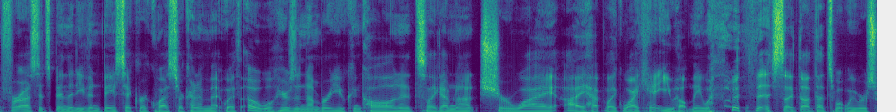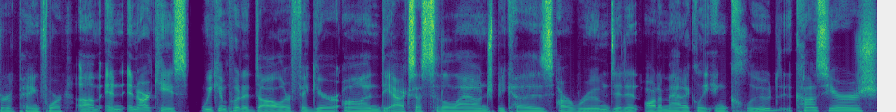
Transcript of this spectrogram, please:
for us, it's been that even basic requests are kind of met with, oh, well, here's a number you can call. And it's like, I'm not sure why I have, like, why can't you help me with, with this? I thought that's what we were sort of paying for. Um, and in our case, we can put a dollar figure on the access to the lounge because our room didn't automatically include concierge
